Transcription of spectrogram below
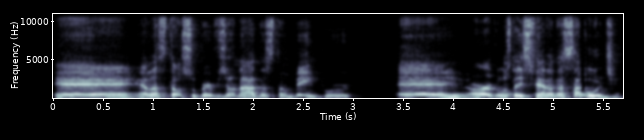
é, elas estão supervisionadas também por é, órgãos da esfera da saúde.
